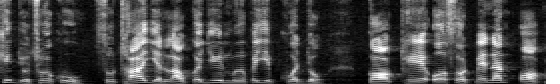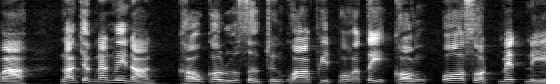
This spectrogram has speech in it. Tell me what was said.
คิดอยู่ชั่วครู่ สุดท้ายเหยียนเหล่าก็ยื่นมือไปหยิบขวดหยกกอกเทโอสถเม็ดนั้นออกมา หลังจากนั้นไม่นาน เขาก็รู้สึกถึงความผิดปกติของโอสถเม็ดนี้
